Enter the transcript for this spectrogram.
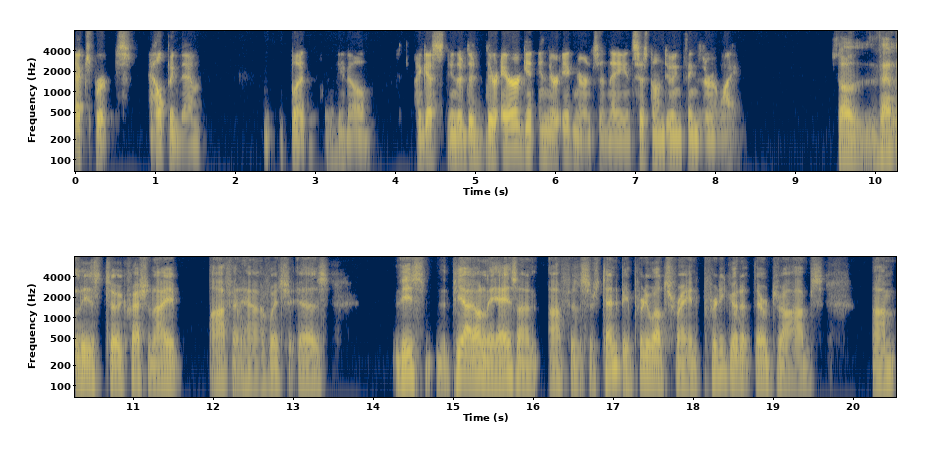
experts helping them. But you know, I guess you know they're, they're arrogant in their ignorance, and they insist on doing things their own way. So that leads to a question I often have, which is these the PIO liaison officers tend to be pretty well trained, pretty good at their jobs, um,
